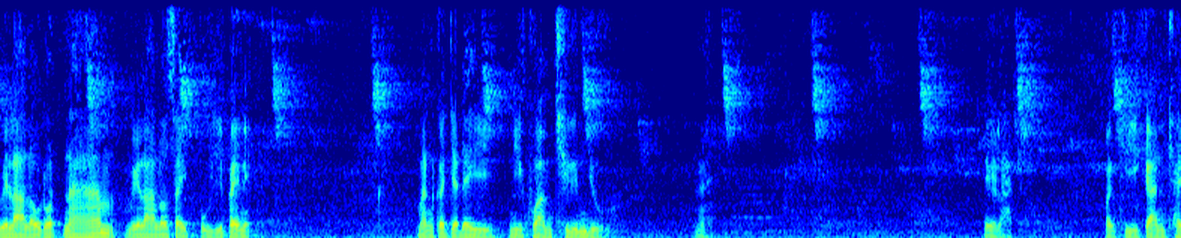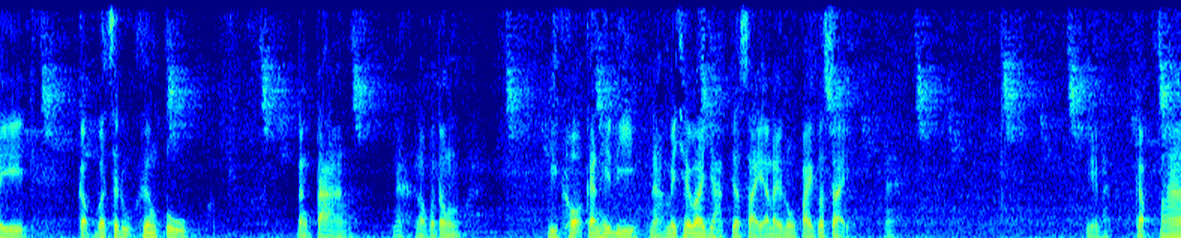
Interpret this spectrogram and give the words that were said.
เวลาเรารดน้ำเวลาเราใส่ปุ๋ยไปเนี่ย มันก็จะได้มีความชื้นอยู่นะนี่แหละ บางทีการใช้กับวัสดุเครื่องปลูกต่างๆนะเราก็ต้องวิเคราะห์กันให้ดีนะไม่ใช่ว่าอยากจะใส่อะไรลงไปก็ใส่นะนี่แหละกับไม้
